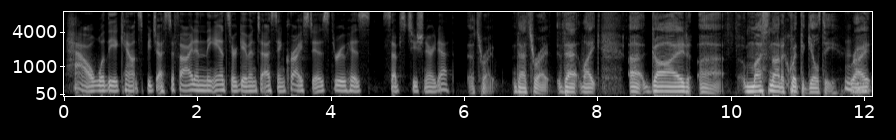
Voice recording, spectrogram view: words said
how will the accounts be justified? And the answer given to us in Christ is through his substitutionary death. That's right. That's right. That like uh, God uh, must not acquit the guilty, mm-hmm. right?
